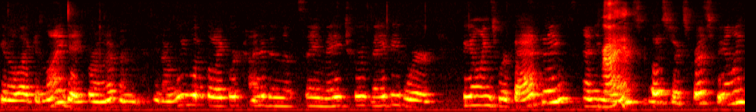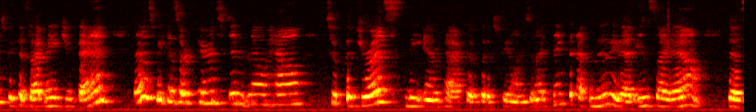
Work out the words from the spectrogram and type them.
you know, like in my day growing up, and, you know, we look like we're kind of in the same age group maybe where feelings were bad things and you right. weren't supposed to express feelings because that made you bad. That was because our parents didn't know how to address the impact of those feelings. And I think that movie, that Inside Out, does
